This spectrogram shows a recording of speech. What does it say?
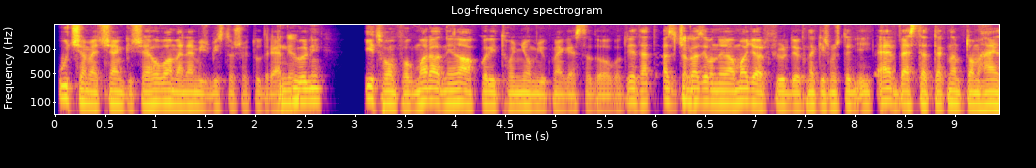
úgysem megy senki sehova, mert nem is biztos, hogy tud repülni. Igen itthon fog maradni, na akkor itthon nyomjuk meg ezt a dolgot. Ugye? Tehát az csak azért mondom, hogy a magyar fürdőknek is most egy, elvesztettek nem tudom hány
